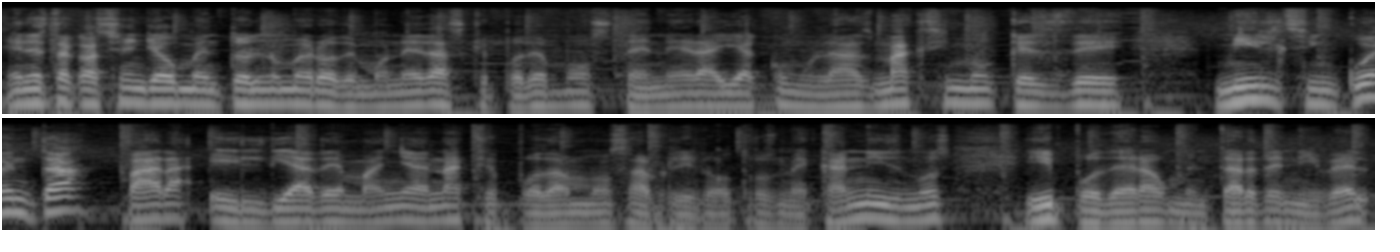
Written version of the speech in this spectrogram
En esta ocasión ya aumentó el número de monedas que podemos tener ahí acumuladas máximo, que es de 1050 para el día de mañana que podamos abrir otros mecanismos y poder aumentar de nivel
